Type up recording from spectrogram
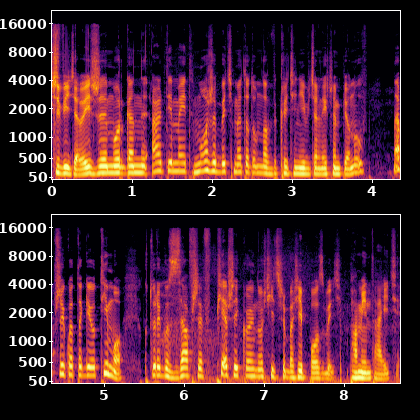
Czy wiedziałeś, że Morgany Ultimate może być metodą na wykrycie niewidzialnych czempionów? Na przykład takiego Timo, którego zawsze w pierwszej kolejności trzeba się pozbyć. Pamiętajcie.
